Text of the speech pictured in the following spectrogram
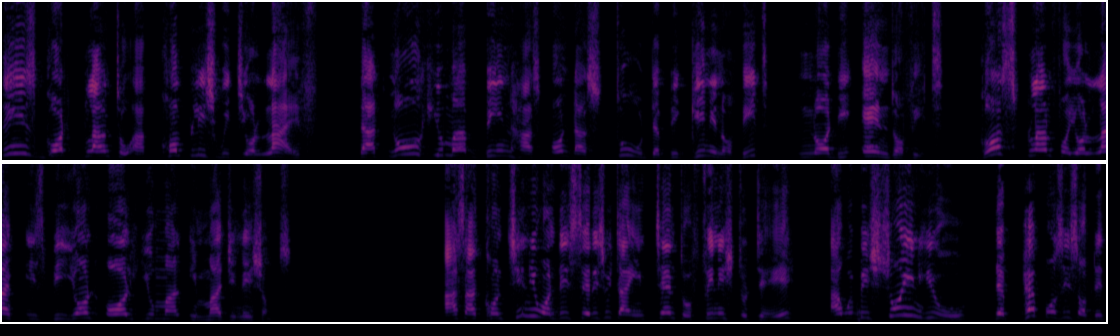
things God planned to accomplish with your life that no human being has understood the beginning of it nor the end of it. God's plan for your life is beyond all human imaginations. As I continue on this series, which I intend to finish today, I will be showing you the purposes of the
